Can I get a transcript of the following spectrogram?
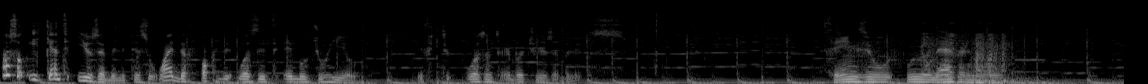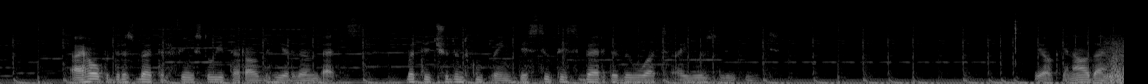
Also, it can't use abilities, why the fuck was it able to heal? If it wasn't able to use abilities. Things you, will never know. I hope there's better things to eat around here than bats. But it shouldn't complain, they still taste better than what I usually eat. Yeah, okay, now diamond.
